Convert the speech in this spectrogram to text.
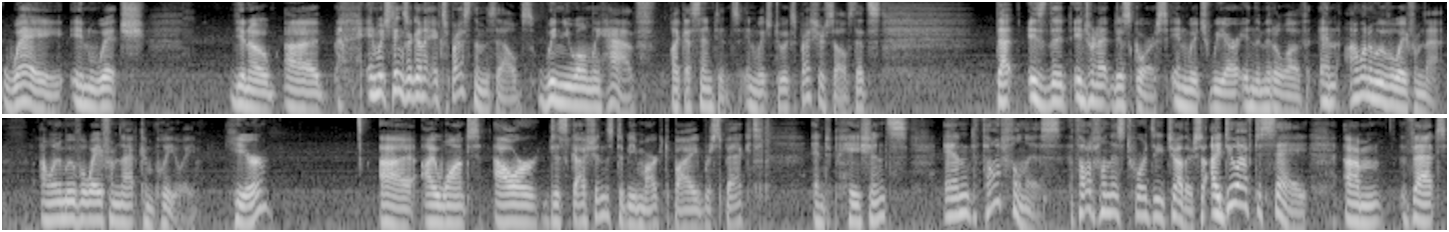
way in which you know uh, in which things are going to express themselves when you only have like a sentence in which to express yourselves. That's that is the internet discourse in which we are in the middle of and i want to move away from that. I want to move away from that completely. Here uh, i want our discussions to be marked by respect and patience and thoughtfulness thoughtfulness towards each other. So i do have to say um, that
